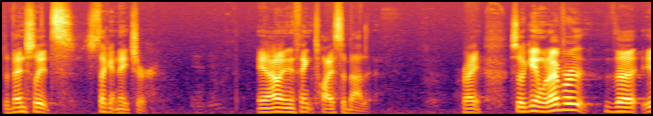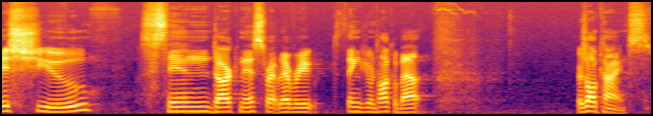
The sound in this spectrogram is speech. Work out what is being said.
but eventually it's second nature. And I don't even think twice about it, right? So, again, whatever the issue, sin, darkness, right, whatever things you want to talk about, there's all kinds.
